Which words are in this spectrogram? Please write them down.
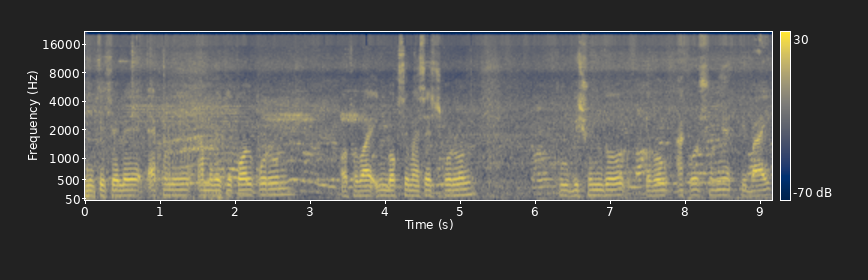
নিতে চাইলে এখনই আমাদেরকে কল করুন। অথবা ইনবক্সে মেসেজ করুন। খুবই সুন্দর এবং আকর্ষণীয় একটি বাইক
